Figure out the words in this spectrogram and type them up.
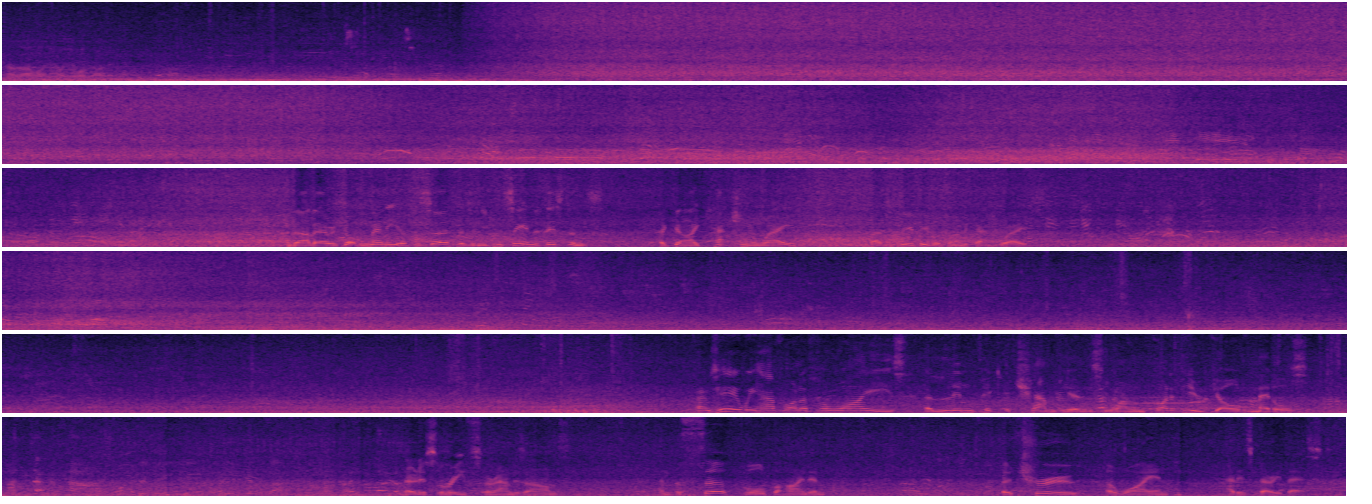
Sekarang. And out there we've got many of the surfers and you can see in the distance a guy catching a wave. In fact, a few people trying to catch waves. And here we have one of Hawaii's Olympic champions who won quite a few gold medals. Notice the reefs around his arms and the surfboard behind him. A true Hawaiian at his very best.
